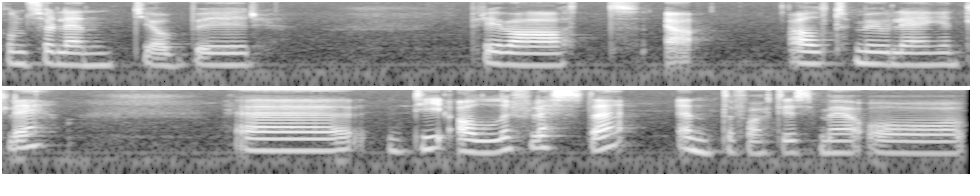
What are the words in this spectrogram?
konsulentjobber, privat Ja, alt mulig, egentlig. Eh, de aller fleste endte faktisk med å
